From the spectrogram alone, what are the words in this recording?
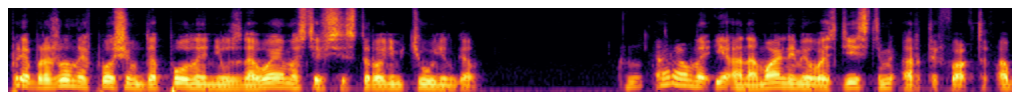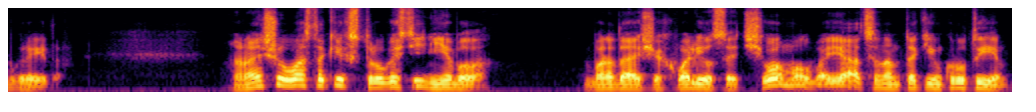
преображенный, впрочем, до полной неузнаваемости всесторонним тюнингом, а равно и аномальными воздействиями артефактов апгрейдов. Раньше у вас таких строгостей не было. Борода еще хвалился, чего, мол, бояться нам таким крутым.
